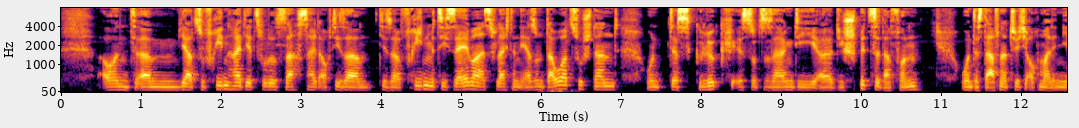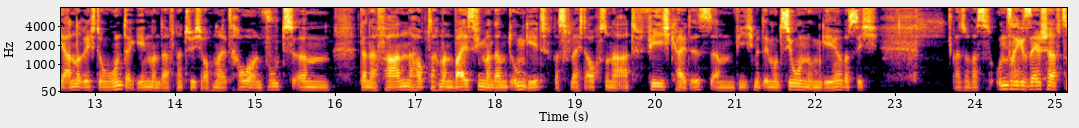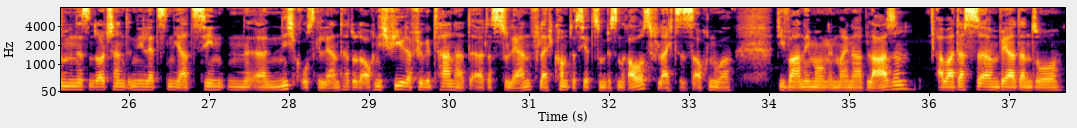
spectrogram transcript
Und ähm, ja, Zufriedenheit, jetzt wo du es sagst, halt auch dieser, dieser Frieden mit sich selber ist vielleicht dann eher so ein Dauerzustand und das Glück ist sozusagen die, äh, die Spitze davon. Und das darf natürlich auch mal in die andere Richtung runtergehen. Man darf natürlich auch mal Trauer und Wut ähm, dann erfahren. Hauptsache man weiß, wie man damit umgeht, was vielleicht auch so eine Art Fähigkeit ist, ähm, wie ich mit Emotionen umgehe, was ich also was unsere Gesellschaft zumindest in Deutschland in den letzten Jahrzehnten äh, nicht groß gelernt hat oder auch nicht viel dafür getan hat, äh, das zu lernen. Vielleicht kommt das jetzt so ein bisschen raus, vielleicht ist es auch nur die Wahrnehmung in meiner Blase. Aber das äh, wäre dann so,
